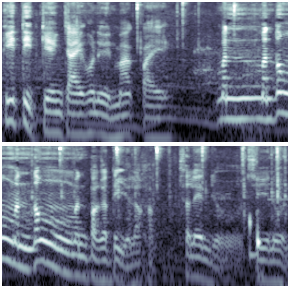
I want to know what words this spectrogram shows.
พี่ติดเกรงใจคนอื่นมากไป มันมันต้องมันต้องมันปกติอยู่แล้วครับ ถ้าเล่นอยู่ที่นู่น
